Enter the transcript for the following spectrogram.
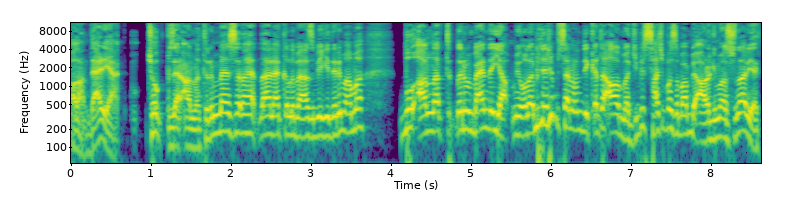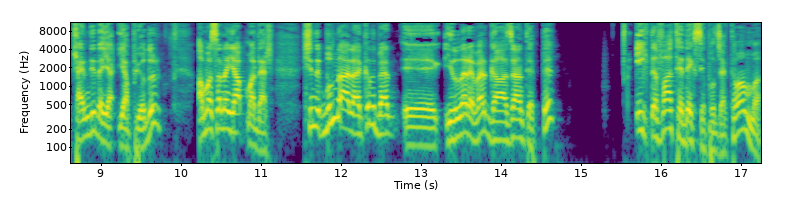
falan der ya. Çok güzel anlatırım ben sana hayatla alakalı bazı bilgilerimi ama bu anlattıklarımı ben de yapmıyor olabilirim. Sen onu dikkate alma gibi saçma sapan bir argüman sunar ya. Kendi de ya- yapıyordur ama sana yapma der. Şimdi bununla alakalı ben e, yıllar evvel Gaziantep'te ilk defa TEDx yapılacak tamam mı?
